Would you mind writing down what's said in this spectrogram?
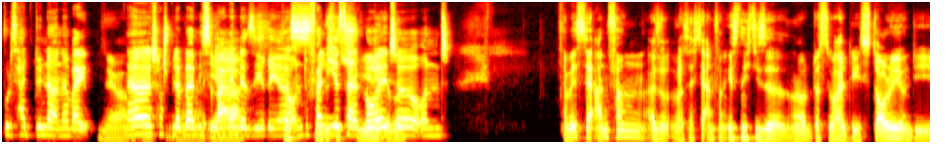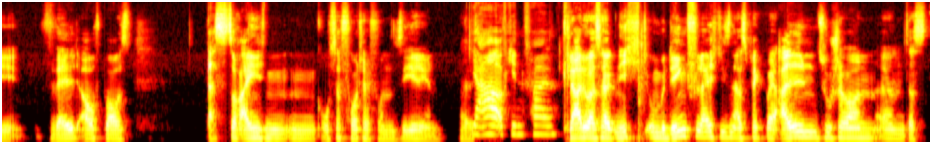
wurde es halt dünner, ne, weil Ja. ne, Schauspieler ja, bleiben nicht so ja. lange in der Serie und du verlierst halt Leute und Aber ist der Anfang, also was heißt der Anfang, ist nicht diese, dass du halt die Story und die Welt aufbaust, das ist doch eigentlich ein, ein großer Vorteil von Serien. Halt. ja, auf jeden Fall. Klar, du hast halt nicht unbedingt vielleicht diesen Aspekt bei allen Zuschauern, ähm, dass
